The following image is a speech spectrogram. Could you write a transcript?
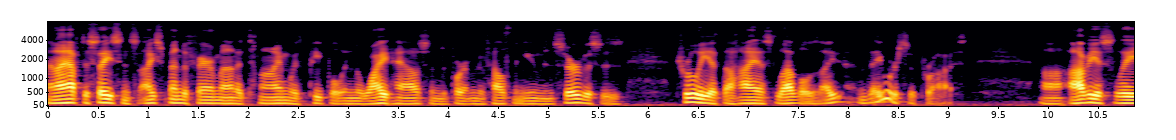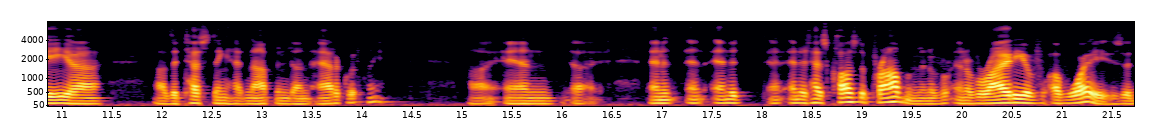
And I have to say, since I spend a fair amount of time with people in the White House and Department of Health and Human Services, truly at the highest levels, I, they were surprised. Uh, obviously, uh, uh, the testing had not been done adequately, uh, and, uh, and, and, and, it, and it has caused a problem in a, in a variety of, of ways. It,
